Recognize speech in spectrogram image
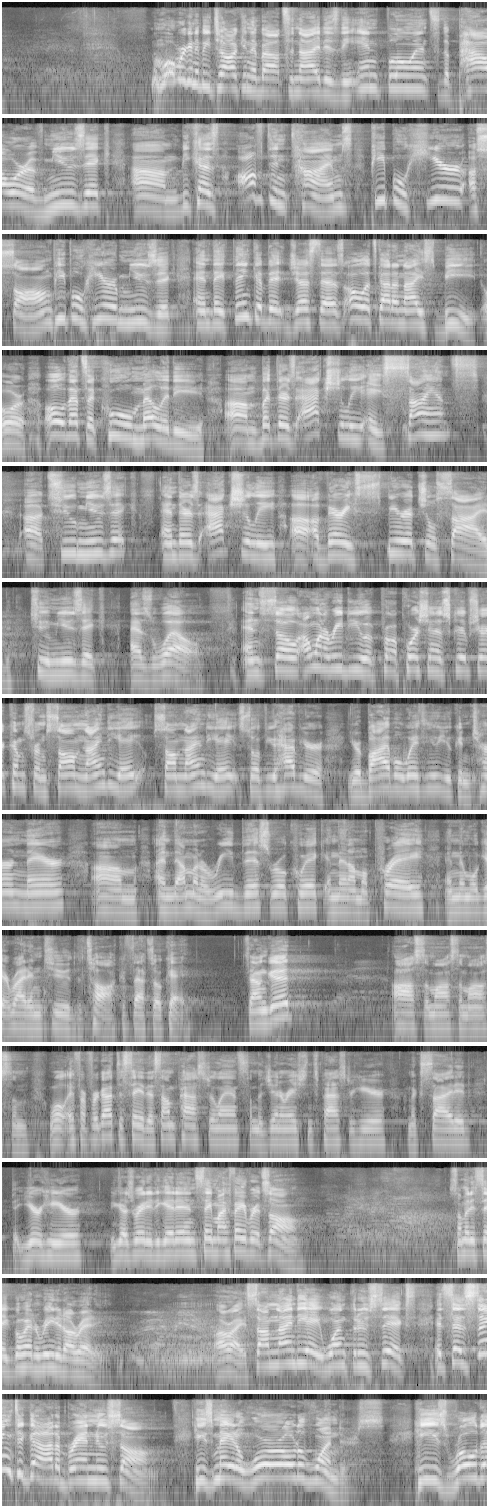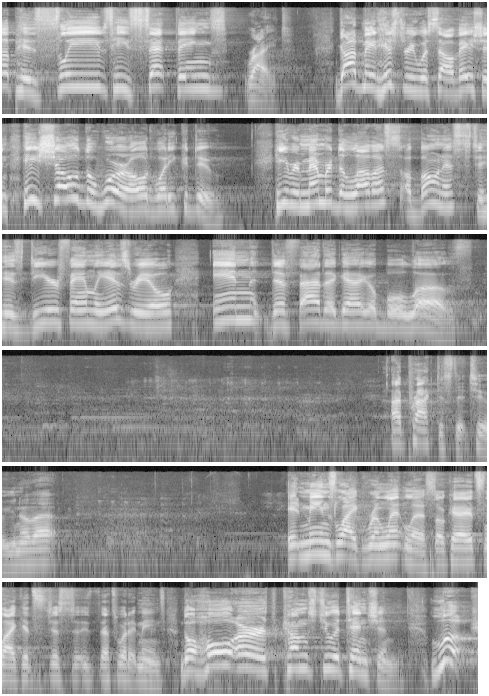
And what we're going to be talking about tonight is the influence, the power of music, um, because oftentimes people hear a song, people hear music, and they think of it just as, oh, it's got a nice beat, or oh, that's a cool melody. Um, but there's actually a science uh, to music and there's actually a, a very spiritual side to music as well. And so I want to read to you a, a, portion of scripture. It comes from Psalm 98. Psalm 98. So if you have your, your Bible with you, you can turn there. Um, and I'm going to read this real quick, and then I'm going to pray, and then we'll get right into the talk, if that's okay. Sound good? Awesome, awesome, awesome. Well, if I forgot to say this, I'm Pastor Lance. I'm the Generations Pastor here. I'm excited that you're here. You guys ready to get in? Say my favorite song. My favorite song. Somebody say, go ahead and read it already. All right, Psalm 98, 1 through 6. It says, Sing to God a brand new song. He's made a world of wonders. He's rolled up his sleeves, he's set things right. God made history with salvation. He showed the world what he could do. He remembered to love us, a bonus to his dear family Israel, indefatigable love. I practiced it too, you know that? It means like relentless, okay? It's like, it's just, that's what it means. The whole earth comes to attention. Look,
